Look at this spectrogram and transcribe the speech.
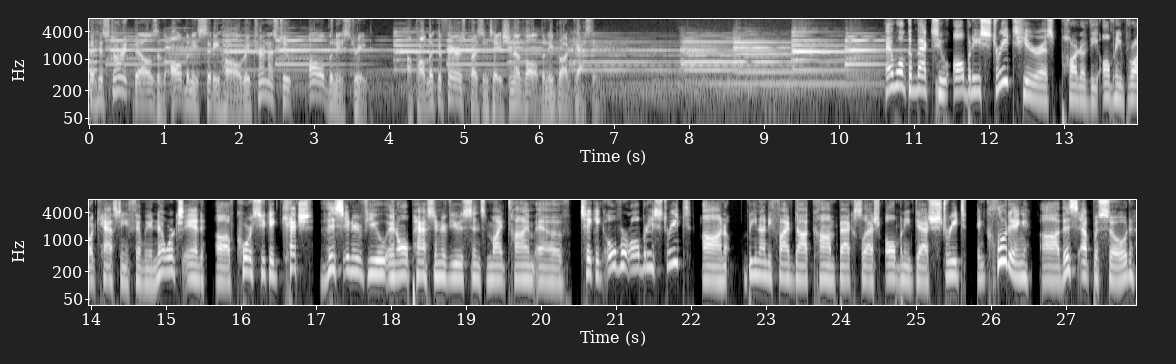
The historic bells of Albany City Hall return us to Albany Street, a public affairs presentation of Albany Broadcasting. And welcome back to Albany Street here as part of the Albany Broadcasting Family and Networks. And uh, of course, you can catch this interview and all past interviews since my time of taking over Albany Street on b95.com backslash Albany dash street, including uh, this episode.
